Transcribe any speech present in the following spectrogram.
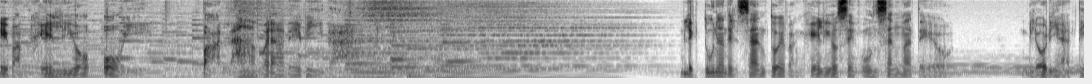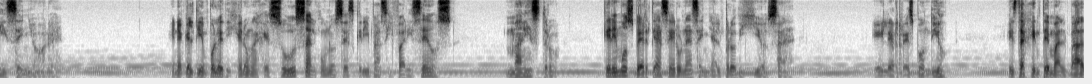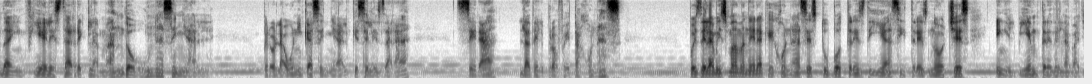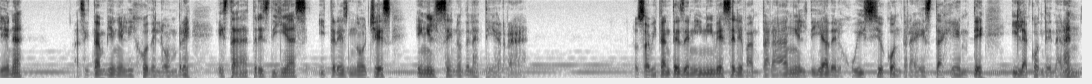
Evangelio Hoy. Palabra de vida. Lectura del Santo Evangelio según San Mateo. Gloria a ti, Señor. En aquel tiempo le dijeron a Jesús algunos escribas y fariseos, Maestro, queremos verte hacer una señal prodigiosa. Él les respondió, Esta gente malvada e infiel está reclamando una señal pero la única señal que se les dará será la del profeta Jonás. Pues de la misma manera que Jonás estuvo tres días y tres noches en el vientre de la ballena, así también el Hijo del Hombre estará tres días y tres noches en el seno de la tierra. Los habitantes de Nínive se levantarán el día del juicio contra esta gente y la condenarán,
